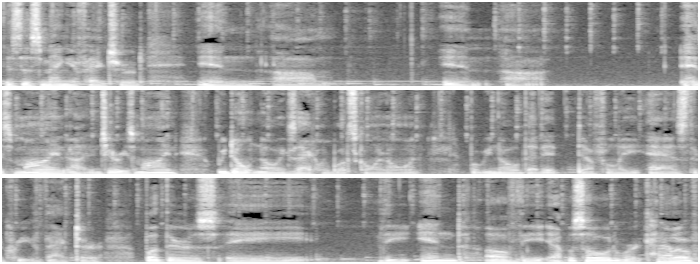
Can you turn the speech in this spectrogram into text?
Is this manufactured in um, in uh, his mind, uh, in Jerry's mind? We don't know exactly what's going on, but we know that it definitely has the creep factor. But there's a the end of the episode where it kind of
